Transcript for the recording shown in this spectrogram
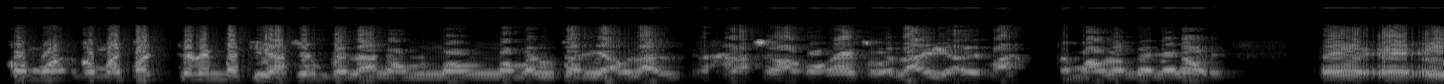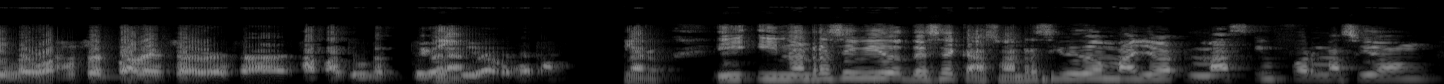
Como, como es parte de la investigación, ¿verdad? No, no, no me gustaría hablar relacionado con eso, ¿verdad? Y además estamos hablando de menores. y me voy a hacer valer esa, esa, parte investigativa. Claro. claro. Y, y no han recibido, de ese caso, han recibido mayor, más información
